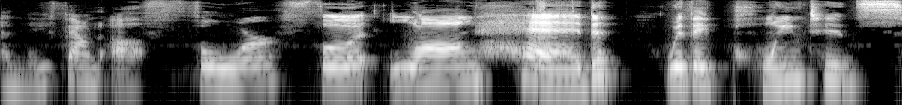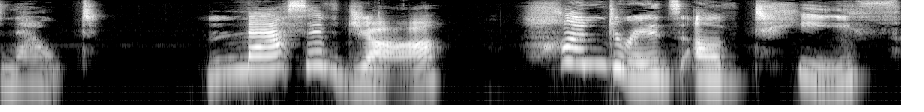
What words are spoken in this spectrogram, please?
And they found a four foot long head with a pointed snout massive jaw, hundreds of teeth.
